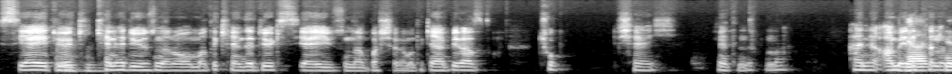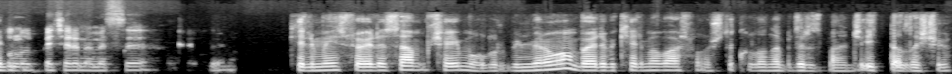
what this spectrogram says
CIA diyor ki. Kennedy yüzünden olmadı. Kennedy diyor ki CIA yüzünden başaramadık. Yani biraz çok şey ne denir buna? Hani Yani Amerika'nın kelim- bunu becerememesi. kelimeyi söylesem şey mi olur bilmiyorum ama böyle bir kelime var sonuçta kullanabiliriz bence. İt dalaşı.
